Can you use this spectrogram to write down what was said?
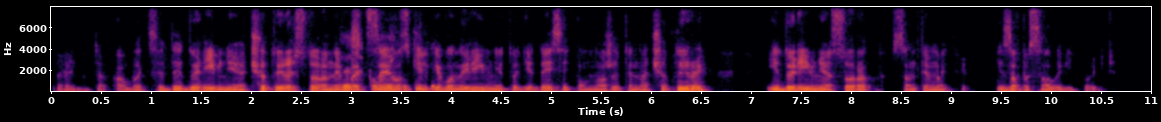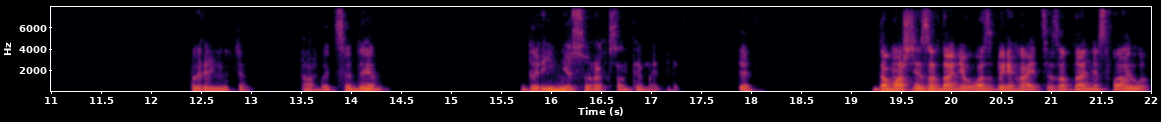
Периметр ABCD дорівнює 4 сторони 10 BC, помножити оскільки вони рівні, тоді 10 помножити на 4 і дорівнює 40 сантиметрів. І записали відповідь. Периметр ABCD дорівнює 40 сантиметрів. Домашнє завдання. У вас зберігається завдання з файлу.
